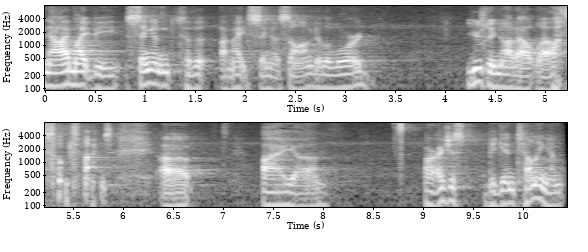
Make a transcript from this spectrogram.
And now I might be singing to the, I might sing a song to the Lord, usually not out loud sometimes. Uh, I, uh, or I just begin telling him,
